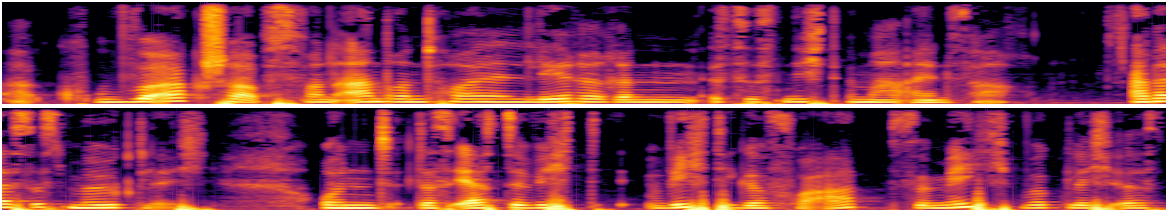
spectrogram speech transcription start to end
äh, Workshops von anderen tollen Lehrerinnen ist es nicht immer einfach. Aber es ist möglich. Und das erste Wichtige vorab für mich wirklich ist,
